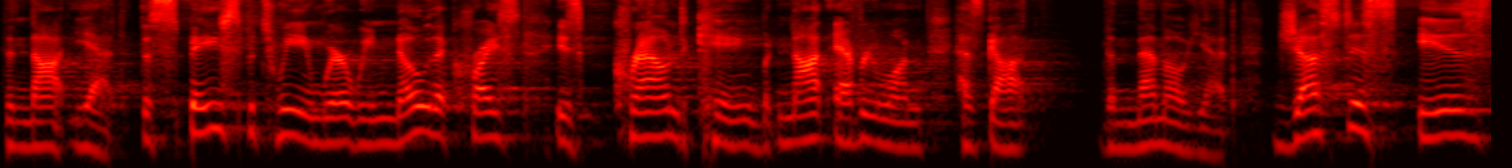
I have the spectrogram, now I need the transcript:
the not yet. The space between where we know that Christ is crowned king, but not everyone has got the memo yet. Justice is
